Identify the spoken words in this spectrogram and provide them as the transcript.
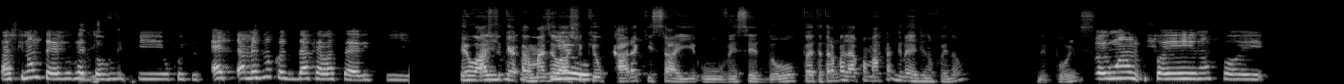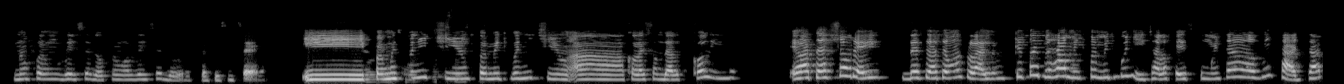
Acho que não teve o retorno que o custo. É a mesma coisa daquela série que Eu acho que, ah, mas eu acho que o cara que saiu, o vencedor, foi até trabalhar com a marca grande, não foi não? Depois? Foi uma. Foi. Não foi. Não foi um vencedor, foi uma vencedora, pra ser sincera. E foi muito bonitinho, foi muito bonitinho. A coleção dela ficou linda. Eu até chorei, desceu até umas lágrimas, porque foi, realmente foi muito bonito. Ela fez com muita vontade, sabe?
